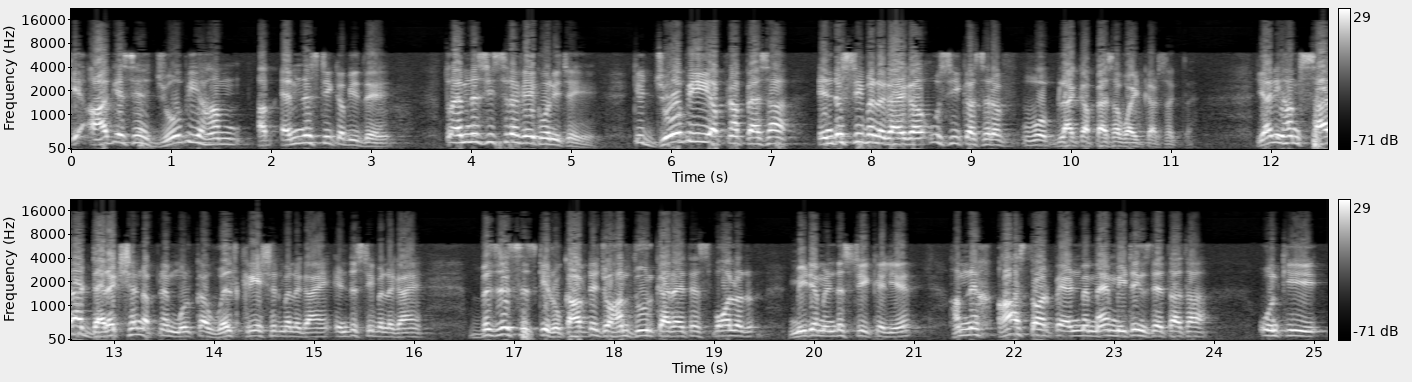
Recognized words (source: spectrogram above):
कि आगे से जो भी हम अब एमनेस्टी कभी दें तो एमनेस्टी सिर्फ़ एक होनी चाहिए। कि जो भी अपना पैसा इंडस्ट्री में लगाएगा, उसी का सिर्फ़ वो ब्लैक का पैसा वाइट कर सकता है। यानी हम सारा डायरेक्शन अपने मुल्क का वेल्थ क्रिएशन में लगाएँ इंडस्ट्री में लगाएँ। बिजनेसेस की रुकावटें जो हम दूर कर रहे थे स्मॉल और मीडियम इंडस्ट्री के लिए, हमने खास तौर पे एंड में मैं मीटिंग्स देता था, उनकी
